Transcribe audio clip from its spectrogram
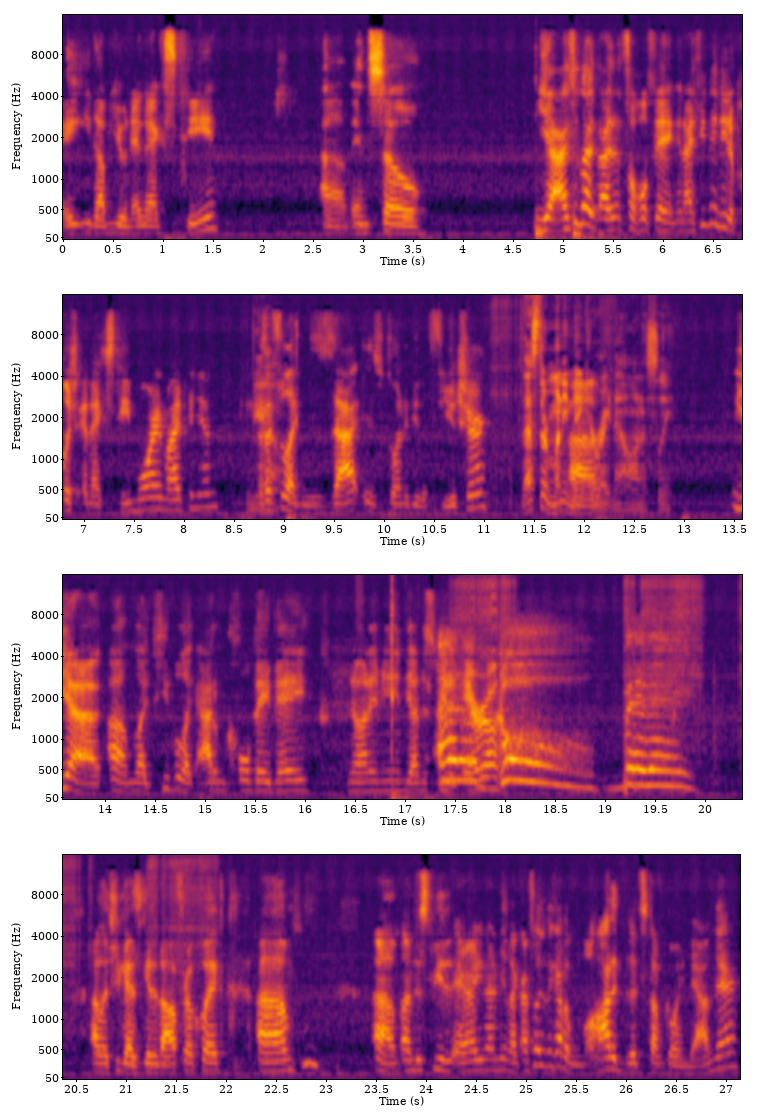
AEW and NXT. Um, and so, yeah, I think like that's the whole thing, and I think they need to push NXT more, in my opinion, because Yeah. I feel like that is going to be the future. That's their moneymaker Um, right now, honestly. Yeah, um, like people like Adam Cole, baby, you know what I mean? The Undisputed Era. Go, baby. I'll let you guys get it off real quick. Um, um, Undisputed Era, you know what I mean? Like, I feel like they got a lot of good stuff going down there.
